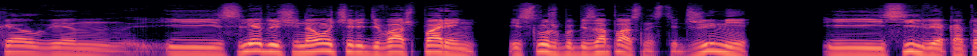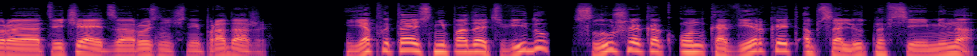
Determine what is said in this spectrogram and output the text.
Келвин и следующий на очереди ваш парень из службы безопасности, Джимми и Сильвия, которая отвечает за розничные продажи. Я пытаюсь не подать виду, слушая, как он коверкает абсолютно все имена.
